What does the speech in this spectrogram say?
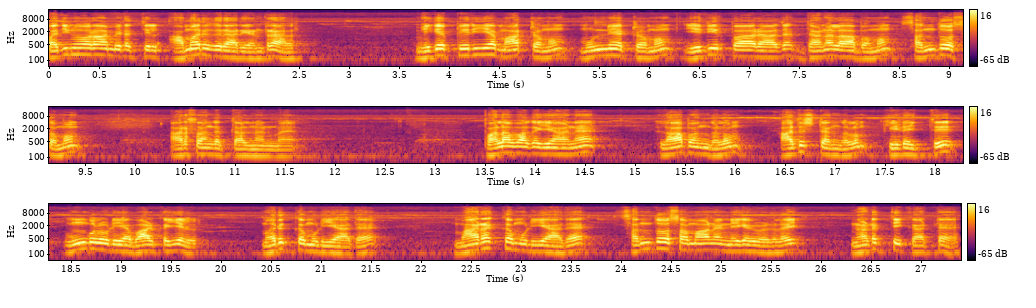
பதினோராம் இடத்தில் அமருகிறார் என்றால் மிகப்பெரிய மாற்றமும் முன்னேற்றமும் எதிர்பாராத தனலாபமும் சந்தோஷமும் அரசாங்கத்தால் நன்மை. பல வகையான லாபங்களும் அதிர்ஷ்டங்களும் கிடைத்து உங்களுடைய வாழ்க்கையில் மறுக்க முடியாத மறக்க முடியாத சந்தோஷமான நிகழ்வுகளை நடத்தி காட்ட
